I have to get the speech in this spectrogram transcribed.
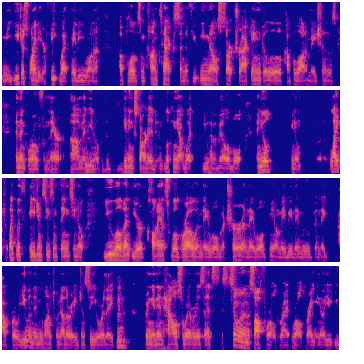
mm. you just want to get your feet wet. Maybe you want to upload some contacts, send a few emails, start tracking, build a little couple automations, and then grow from there. Um, and mm. you know, the, getting started and looking at what you have available, and you'll, you know, like like with agencies and things, you know, you will then your clients will grow and they will mature and they will you know maybe they move and they outgrow you and they move on to another agency or they mm. Bring it in house or whatever it is and it's, similar in the soft world right world right? You know you, you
